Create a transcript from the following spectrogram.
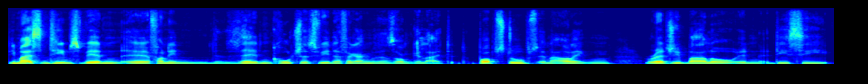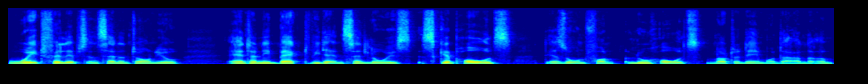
Die meisten Teams werden äh, von denselben Coaches wie in der vergangenen Saison geleitet. Bob Stoops in Arlington, Reggie Barlow in DC, Wade Phillips in San Antonio, Anthony Beck wieder in St. Louis, Skip Holtz, der Sohn von Lou Holtz, Notre Dame unter anderem,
